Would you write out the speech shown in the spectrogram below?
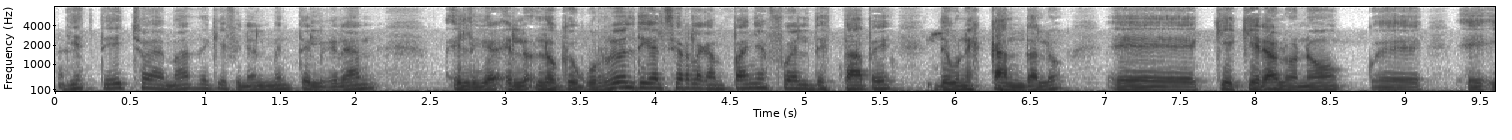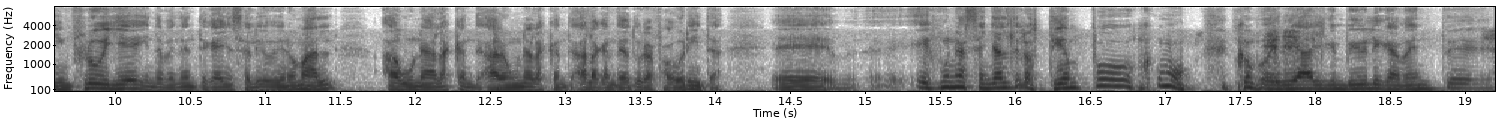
y este hecho además de que finalmente el gran lo que ocurrió el día del cierre de la campaña fue el destape de un escándalo eh, que quiera o no eh, eh, influye, independiente que hayan salido bien o mal, a una de las, a una de las, a la candidatura favorita. ¿Es una señal de los tiempos? ¿Cómo, como diría alguien bíblicamente?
